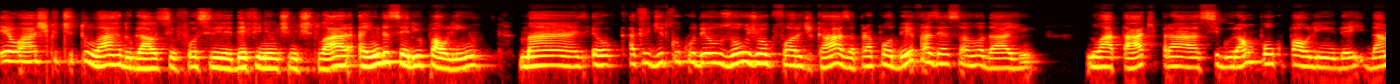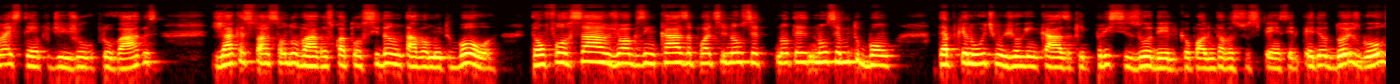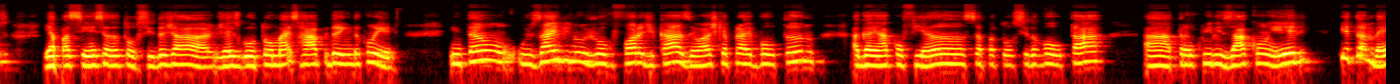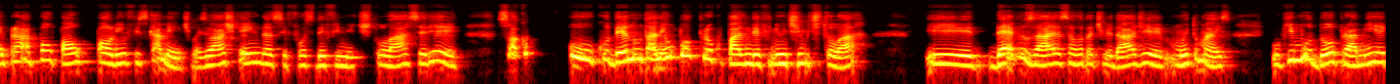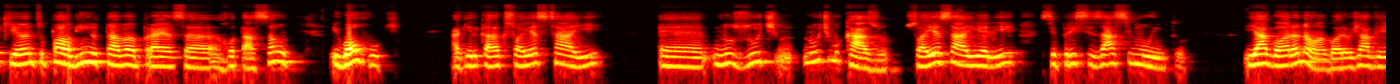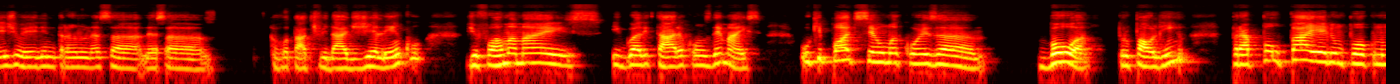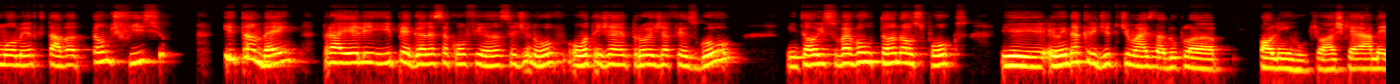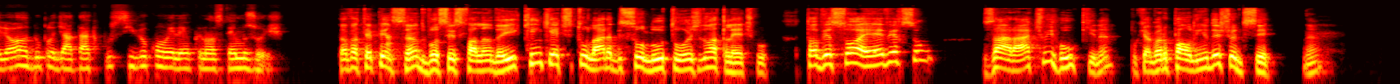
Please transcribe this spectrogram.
Eu acho que o titular do Galo, se fosse definir um time titular, ainda seria o Paulinho. Mas eu acredito que o Cudê usou o jogo fora de casa para poder fazer essa rodagem no ataque, para segurar um pouco o Paulinho e dar mais tempo de jogo para o Vargas, já que a situação do Vargas com a torcida não estava muito boa. Então, forçar os jogos em casa pode não ser, não ter, não ser muito bom. Até porque no último jogo em casa, que precisou dele, que o Paulinho estava suspenso, ele perdeu dois gols e a paciência da torcida já, já esgotou mais rápido ainda com ele. Então, usar ele no jogo fora de casa, eu acho que é para ir voltando a ganhar confiança, para a torcida voltar a tranquilizar com ele e também para poupar o Paulinho fisicamente. Mas eu acho que ainda se fosse definir titular, seria ele. Só que o Cudê não está nem um pouco preocupado em definir um time titular e deve usar essa rotatividade muito mais. O que mudou para mim é que antes o Paulinho estava para essa rotação igual o Hulk, aquele cara que só ia sair é, nos últimos, no último caso, só ia sair ali se precisasse muito. E agora não, agora eu já vejo ele entrando nessa, nessa rotatividade de elenco de forma mais igualitária com os demais. O que pode ser uma coisa boa para o Paulinho, para poupar ele um pouco no momento que estava tão difícil e também para ele ir pegando essa confiança de novo. Ontem já entrou e já fez gol, então isso vai voltando aos poucos. E eu ainda acredito demais na dupla Paulinho Hulk. Eu acho que é a melhor dupla de ataque possível com o elenco que nós temos hoje. Estava até pensando, vocês falando aí, quem que é titular absoluto hoje no Atlético? Talvez só Everson, Zaratio e Hulk, né? Porque agora o Paulinho deixou de ser, né?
